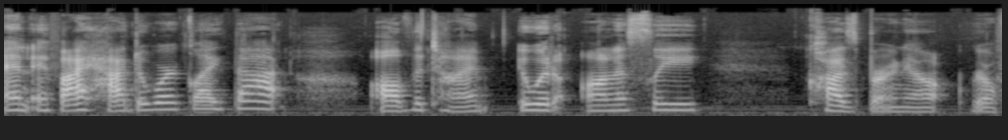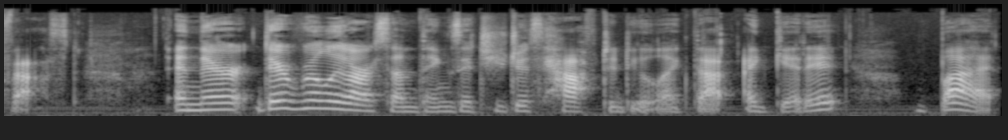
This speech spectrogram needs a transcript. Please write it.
And if I had to work like that all the time, it would honestly cause burnout real fast. And there there really are some things that you just have to do like that. I get it, but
